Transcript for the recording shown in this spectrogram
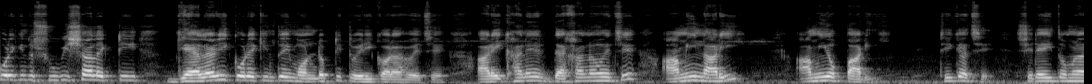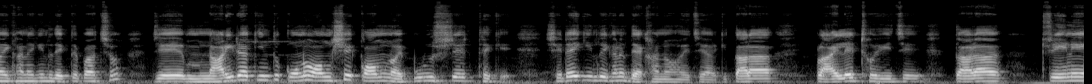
করে কিন্তু সুবিশাল একটি গ্যালারি করে কিন্তু এই মণ্ডপটি তৈরি করা হয়েছে। আর এখানে দেখানো হয়েছে, আমি নারী, আমিও পারি, ঠিক আছে? সেটাই তোমরা এখানে কিন্তু দেখতে পাচ্ছ যে নারীরা কিন্তু কোনো অংশে কম নয় পুরুষের থেকে। সেটাই কিন্তু এখানে দেখানো হয়েছে আর কি। তারা পাইলট হয়েছে, তারা ট্রেনে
